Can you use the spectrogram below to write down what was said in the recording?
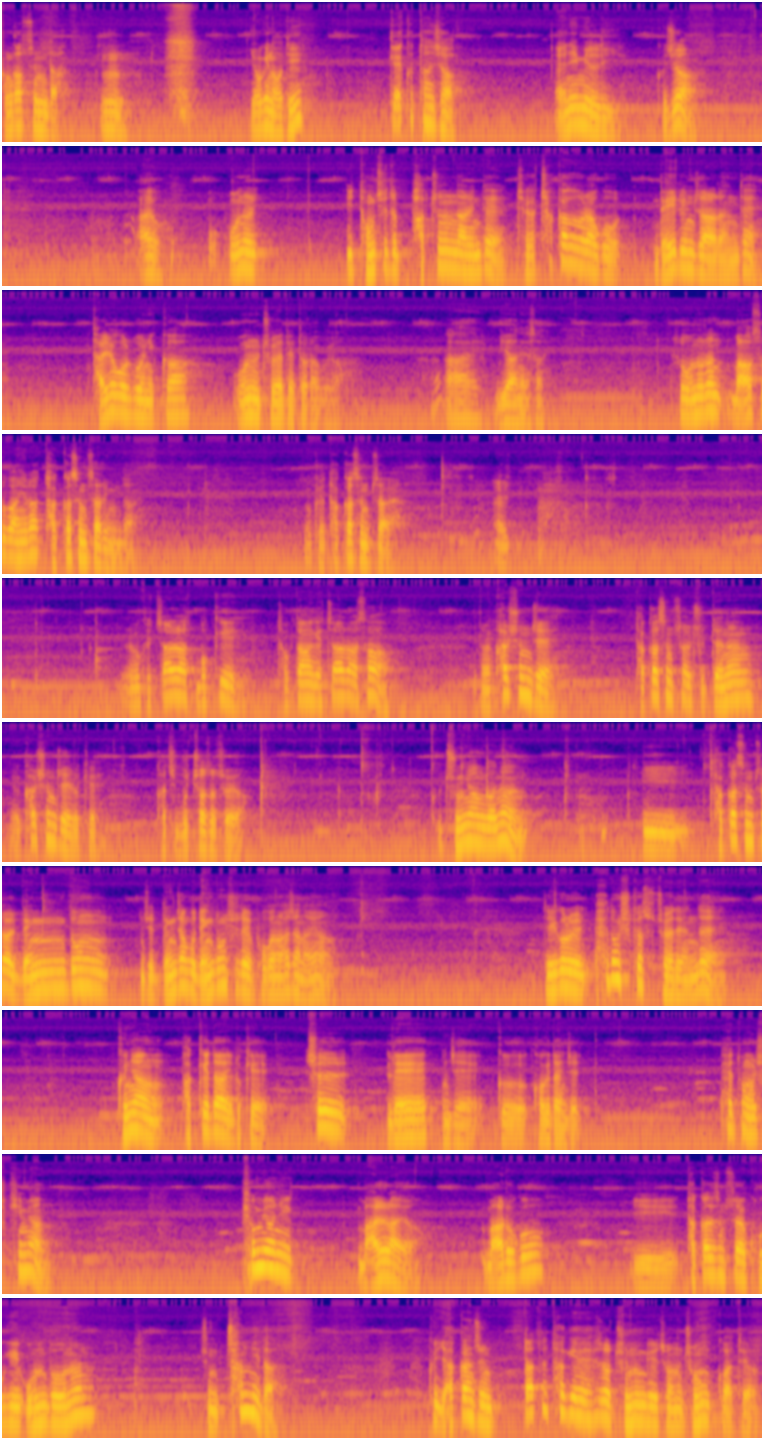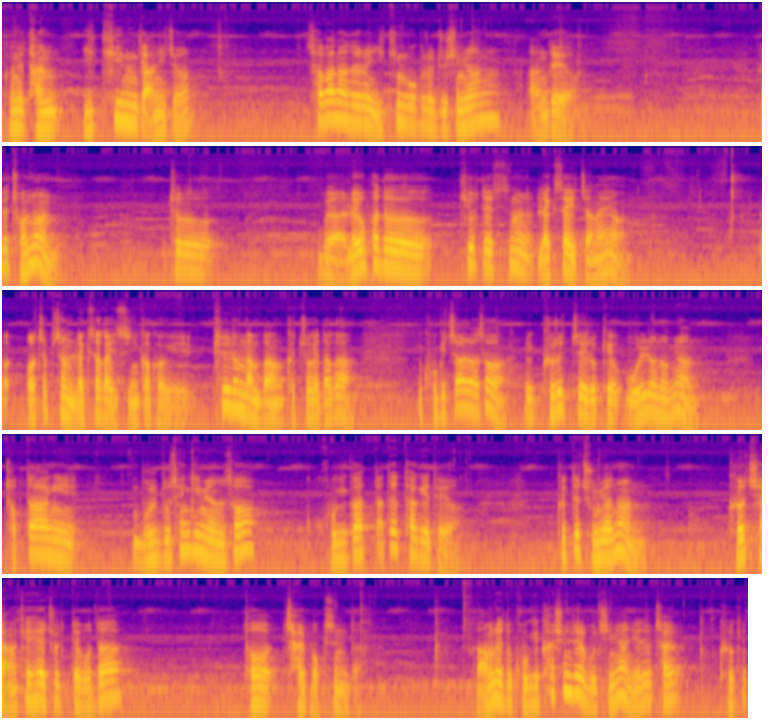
반갑습니다. 음, 여긴 어디? 깨끗한 샵. 애니밀리. 그죠? 아유, 오- 오늘 이 덩치들 밥 주는 날인데 제가 착각을 하고 내일인 줄 알았는데 달력을 보니까 오늘 줘야 되더라고요. 아, 미안해서. 그래서 오늘은 마우스가 아니라 닭가슴살입니다. 이렇게 닭가슴살. 이렇게 잘라 먹기 적당하게 잘라서 칼슘제 닭가슴살 줄 때는 칼슘제 이렇게 같이 묻혀서 줘요. 그 중요한 거는 이 닭가슴살 냉동 이제 냉장고 냉동실에 보관을 하잖아요. 근데 이거를 해동시켜서 줘야 되는데 그냥 밖에다 이렇게 실내 이제 그 거기다 이제 해동을 시키면 표면이 말라요. 마르고 이 닭가슴살 고기 온도는 좀 찹니다. 그 약간 좀 따뜻하게 해서 주는 게 저는 좋은 것 같아요. 근데 단 익히는 게 아니죠. 사바나들은 익힌 고기를 주시면 안 돼요. 그래서 저는 저 뭐야 레오파드 키울 때 쓰는 렉사 있잖아요. 어, 어차피 저는 렉사가 있으니까 거기 필름 난방 그쪽에다가 고기 잘라서 그릇째 이렇게 올려놓으면 적당히 물도 생기면서 고기가 따뜻하게 돼요. 그때 주면은 그렇지 않게 해줄 때보다 더 잘 먹습니다. 아무래도 고기 칼슘제를 묻히면 얘들 잘 그렇게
